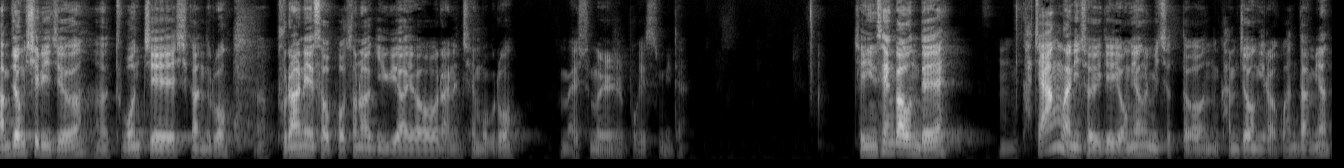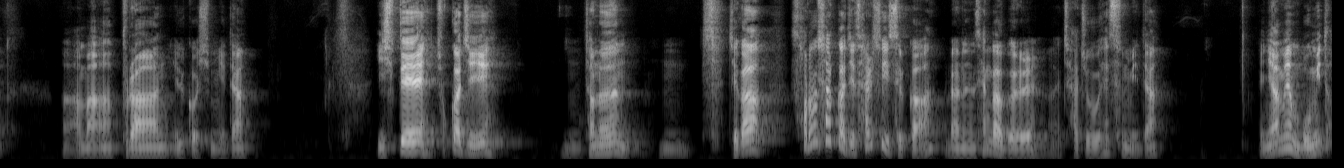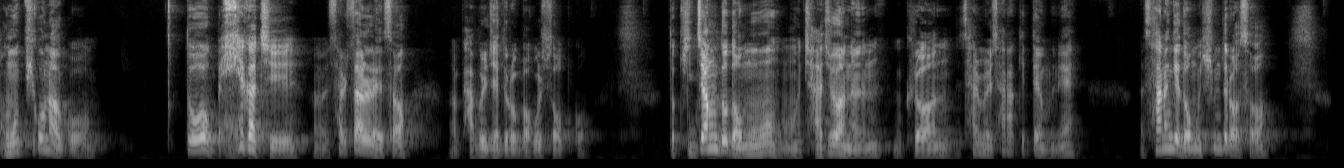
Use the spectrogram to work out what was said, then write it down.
감정 시리즈 어, 두 번째 시간으로 어, 불안에서 벗어나기 위하여라는 제목으로 말씀을 보겠습니다. 제 인생 가운데 음, 가장 많이 저에게 영향을 미쳤던 감정이라고 한다면 어, 아마 불안일 것입니다. 20대 초까지 음, 저는 음, 제가 30살까지 살 수 있을까라는 생각을 자주 했습니다. 왜냐하면 몸이 너무 피곤하고 또 매일같이 어, 설사를 해서 어, 밥을 제대로 먹을 수 없고 또 긴장도 너무 어, 자주 하는 그런 삶을 살았기 때문에 사는 게 너무 힘들어서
